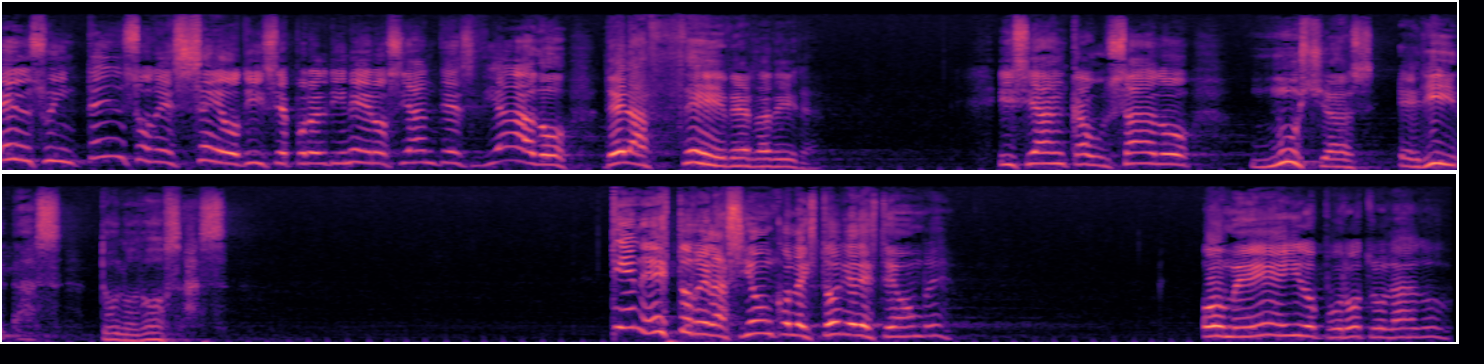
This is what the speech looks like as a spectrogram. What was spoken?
en su intenso deseo, dice, por el dinero, se han desviado de la fe verdadera y se han causado muchas heridas dolorosas. ¿Tiene esto relación con la historia de este hombre? ¿O me he ido por otro lado?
